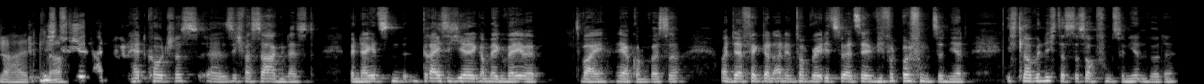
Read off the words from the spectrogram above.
halt mit nicht vielen anderen Headcoaches äh, sich was sagen lässt. Wenn da jetzt ein 30-jähriger McVay 2 herkommt, weißt du, und der fängt dann an, den Tom Brady zu erzählen, wie Football funktioniert. Ich glaube nicht, dass das auch funktionieren würde.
